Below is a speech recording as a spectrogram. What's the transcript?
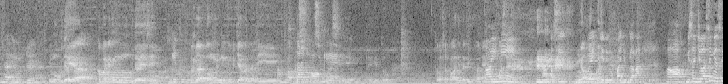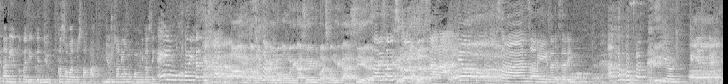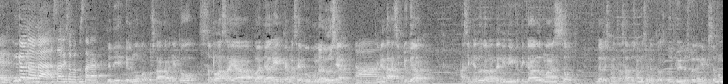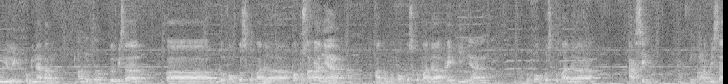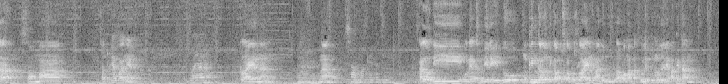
Enggak, ilmu budaya. ilmu budaya. Kebanyakan ilmu budaya sih. Gitu. Tergantung ini kebijakan dari kampus masing-masing kayak gitu. Terus apa lagi tadi pertanyaan? Oh ini, apa sih? Gue jadi lupa juga kan. Ah, bisa jelasin gak sih tadi itu tadi ke, ke sobat pustaka jurusan ilmu komunikasi? Eh ilmu komunikasi sorry Ah, mentang-mentang ilmu komunikasi yang dibahas komunikasi ya. sorry sorry sobat pustaka. Ah. Ilmu perpustakaan sorry sorry sorry. Jadi eh, Enggak enggak enggak sorry sobat pustaka. jadi ilmu perpustakaan itu setelah saya pelajarin karena saya berhubung udah lulus ya. Ah. Ternyata asik juga. Asiknya tuh dalam artian gini, ketika lu masuk dari semester 1 sampai semester 7 itu sebenarnya bisa memilih peminatan. Oh gitu. Lu bisa eh, berfokus kepada perpustakaannya atau berfokus kepada IT-nya, berfokus kepada arsip Ya. Apakah bisa sama satunya apa ya? Pelayanan. Kelayanan. Hmm, Nah, sama kayak tadi. kalau di UNER sendiri itu, mungkin kalau di kampus-kampus lain ada beberapa mata kuliah itu modelnya paketan.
